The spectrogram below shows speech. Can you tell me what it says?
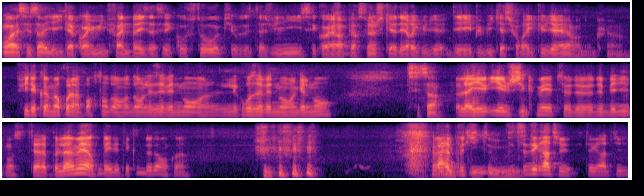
Ouais, c'est ça. Il a quand même une fanbase assez costaud. Et puis aux États-Unis, c'est quand même un personnage qui a des, réguli- des publications régulières. Donc euh, Puis il a quand même un rôle important dans, dans les événements, les gros événements également. c'est ça. Là, il y a, il y a eu le checkmate de, de Benny, bon, c'était un peu de la merde, mais il était comme dedans, quoi. Bah, petite- puis- C'était gratuit, c'était gratuit.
